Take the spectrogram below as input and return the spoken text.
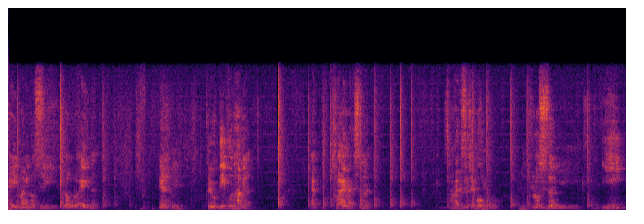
a 마이너스 2 그러므로 a는 1 1 그리고 미분하면 f prime x는 3x 제곱 플러스 2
